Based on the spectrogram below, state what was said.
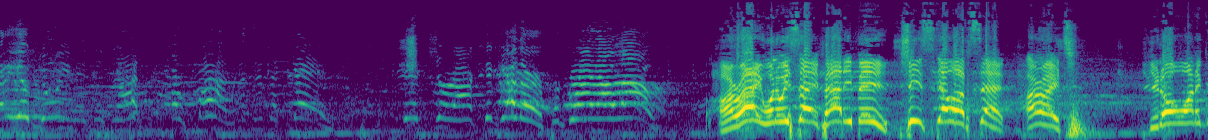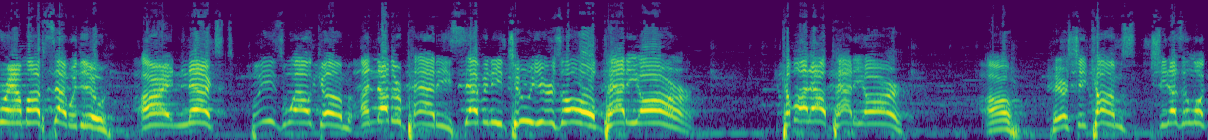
are you doing? This is not for fun. This is a game. Get your act together for crying out loud. All right, what do we say, Patty B? She's still upset. All right. You don't want a grandma upset with you. All right, next, please welcome another Patty, 72 years old, Patty R. Come on out, Patty R. Oh, here she comes. She doesn't look,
